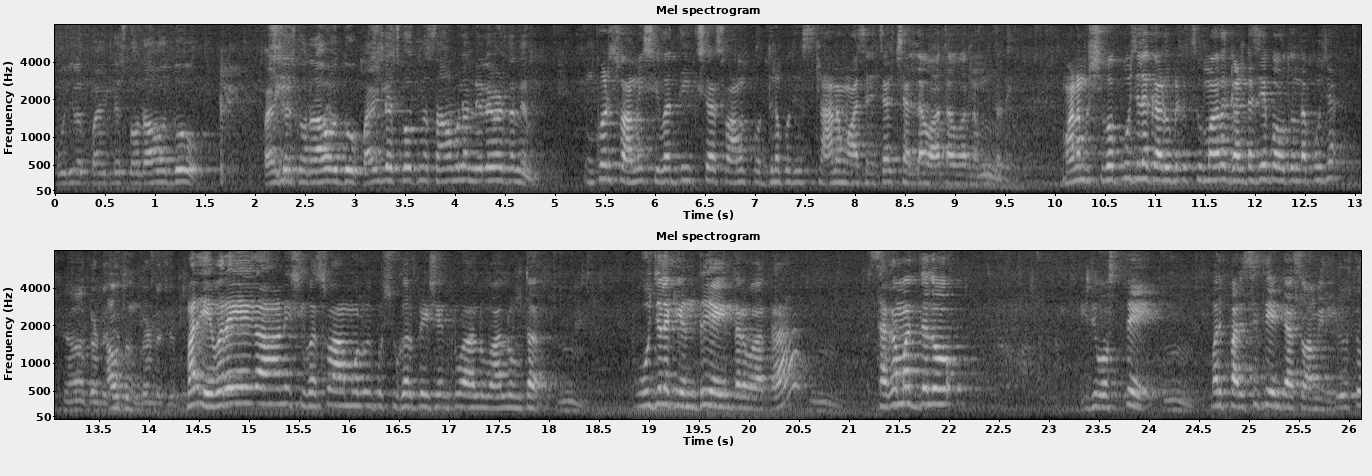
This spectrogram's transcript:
పూజలకు పాయింట్లు వేసుకొని రావద్దు. పాయింట్లు వేసుకొని రావద్దు. పాయింట్లు వేసుకొచ్చిన సాములను నిలబెడతాను నేను. ఇంకోటి స్వామి శివ దీక్ష స్వామి పొద్దున పొద్దున స్నానం ఆచరించాలి. చల్ల వాతావరణం ఉంటుంది. మనం శివ పూజలకు అడుగు పెట్టి సుమారు గంట సేపు అవుతుందా పూజ అవుతుంది. మరి ఎవరే కానీ శివస్వాములు ఇప్పుడు షుగర్ పేషెంట్లు వాళ్ళు వాళ్ళు ఉంటారు. పూజలకి ఎంట్రీ అయిన తర్వాత. సగ మధ్యలో ఇది వస్తే. మరి పరిస్థితి ఏంటి ఆ స్వామిది చూస్తే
